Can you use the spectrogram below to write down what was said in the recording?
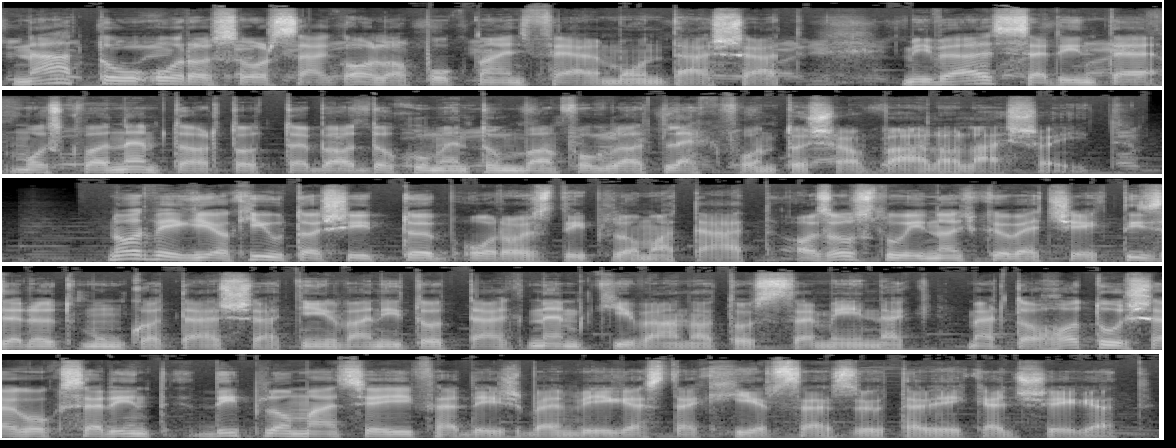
NATO-Oroszország alapokmány felmondását, mivel szerinte Moszkva nem tartotta be a dokumentumban foglalt legfontosabb vállalásait. Norvégia kiutasít több orosz diplomatát. Az oszlói nagykövetség 15 munkatársát nyilvánították nem kívánatos személynek, mert a hatóságok szerint diplomáciai fedésben végeztek hírszerző tevékenységet.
